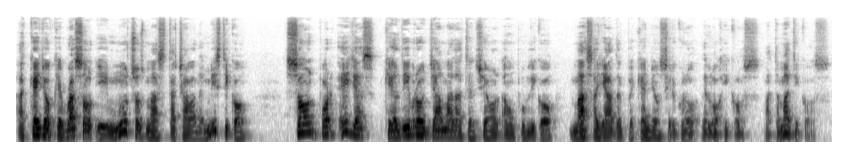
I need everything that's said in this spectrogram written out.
aquello que Russell y muchos más tachaban de místico, son por ellas que el libro llama la atención a un público más allá del pequeño círculo de lógicos matemáticos.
